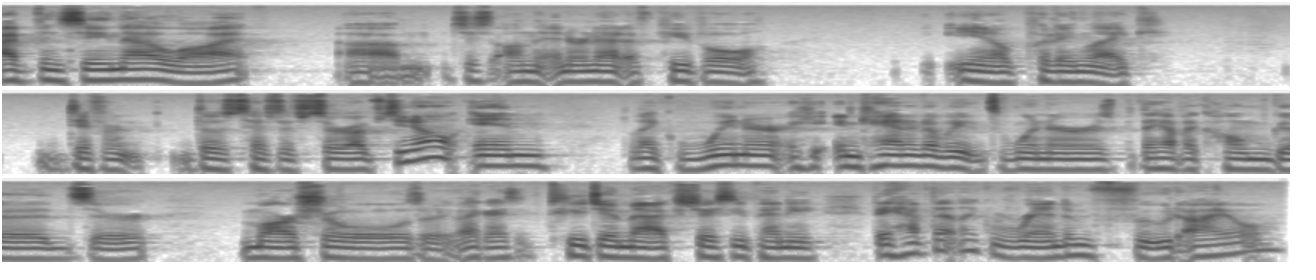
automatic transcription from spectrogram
I've been seeing that a lot um, just on the internet of people, you know, putting like different those types of syrups. You know, in like winter in Canada, it's Winners, but they have like Home Goods or Marshalls or like I said, TJ Maxx, JC Penney. They have that like random food aisle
